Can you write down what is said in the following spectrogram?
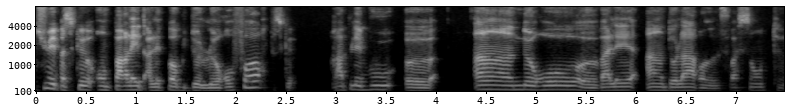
tué parce qu'on parlait à l'époque de l'euro fort, parce que Rappelez-vous, 1 euh, euro euh, valait 1,60 dollar euh,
